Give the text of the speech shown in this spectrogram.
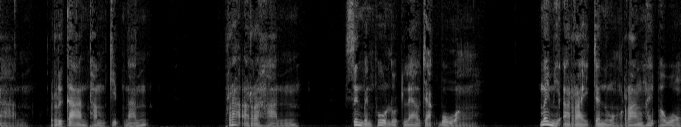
งานหรือการทำกิจนั้น พระอรหันต์ ซึ่งเป็นผู้หลุดแล้วจากบ่วง ไม่มีอะไรจะหน่วงรั้งให้พวง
